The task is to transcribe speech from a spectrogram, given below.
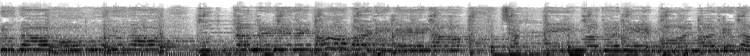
முருகா ஓ முருகா முத்தமிழிறைவா வடிவேலா. சக்தியின் மகனே மால் மருகா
